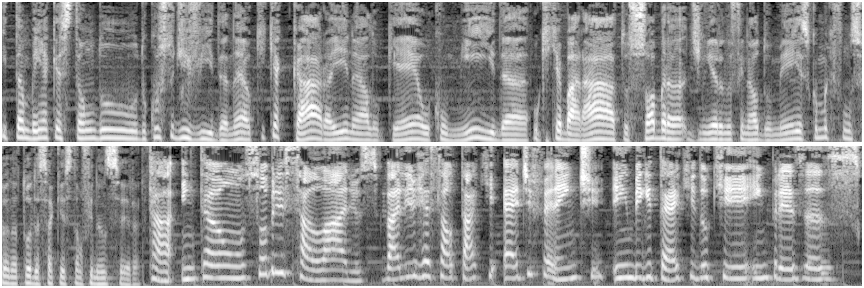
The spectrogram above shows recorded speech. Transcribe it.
e também a questão do, do custo de vida, né, o que, que é caro aí, né, aluguel, comida, o que, que é barato, só sobra dinheiro no final do mês? Como que funciona toda essa questão financeira? Tá, então sobre salários, vale ressaltar que é diferente em Big Tech do que em empresas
